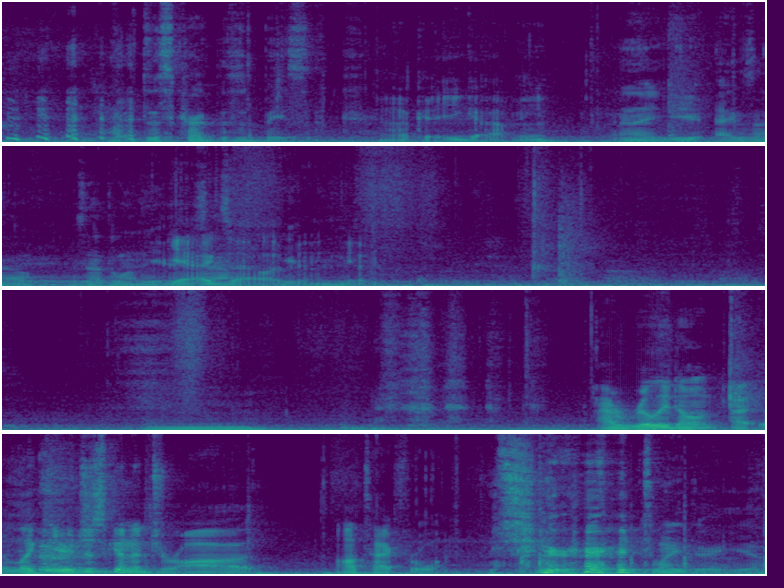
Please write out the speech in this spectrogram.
Discard this is basic. okay, you got me. And then you exile. Is that the one you Yeah, exile? exile Yeah. everything. Yep. Mm, I really don't I, like. You're just gonna draw. I'll attack for one. Sure. Twenty-three. Yeah.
